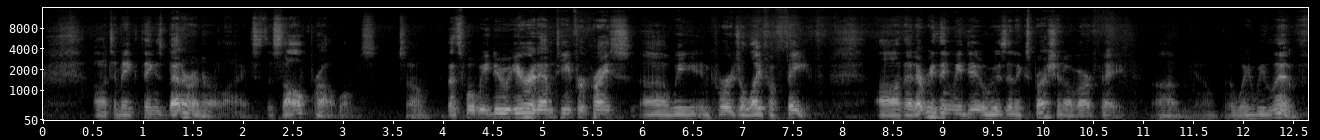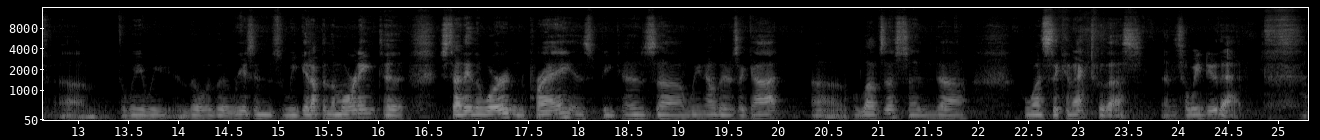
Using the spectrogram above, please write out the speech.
uh, to make things better in our lives, to solve problems. So that's what we do here at MT for Christ. Uh, we encourage a life of faith, uh, that everything we do is an expression of our faith. Um, the way we live, um, the way we, the, the reasons we get up in the morning to study the Word and pray is because uh, we know there's a God uh, who loves us and uh, who wants to connect with us, and so we do that.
